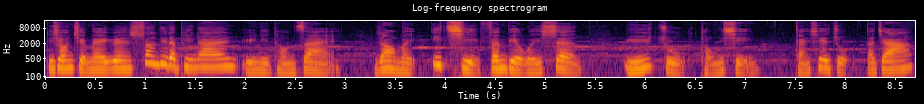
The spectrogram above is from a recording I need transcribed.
弟兄姐妹，愿上帝的平安与你同在。让我们一起分别为圣，与主同行。感谢主，大家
